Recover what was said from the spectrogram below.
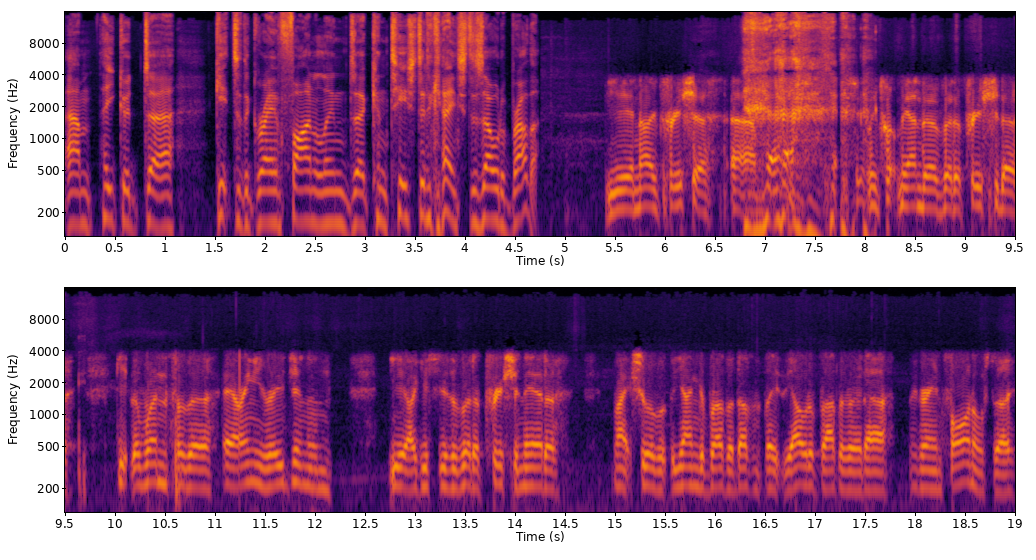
um, he could uh, get to the grand final and uh, contest it against his older brother. Yeah, no pressure. Um, certainly put me under a bit of pressure to get the win for the Aorangi region, and yeah, I guess there's a bit of pressure there to make sure that the younger brother doesn't beat the older brother at uh, the grand final. So,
